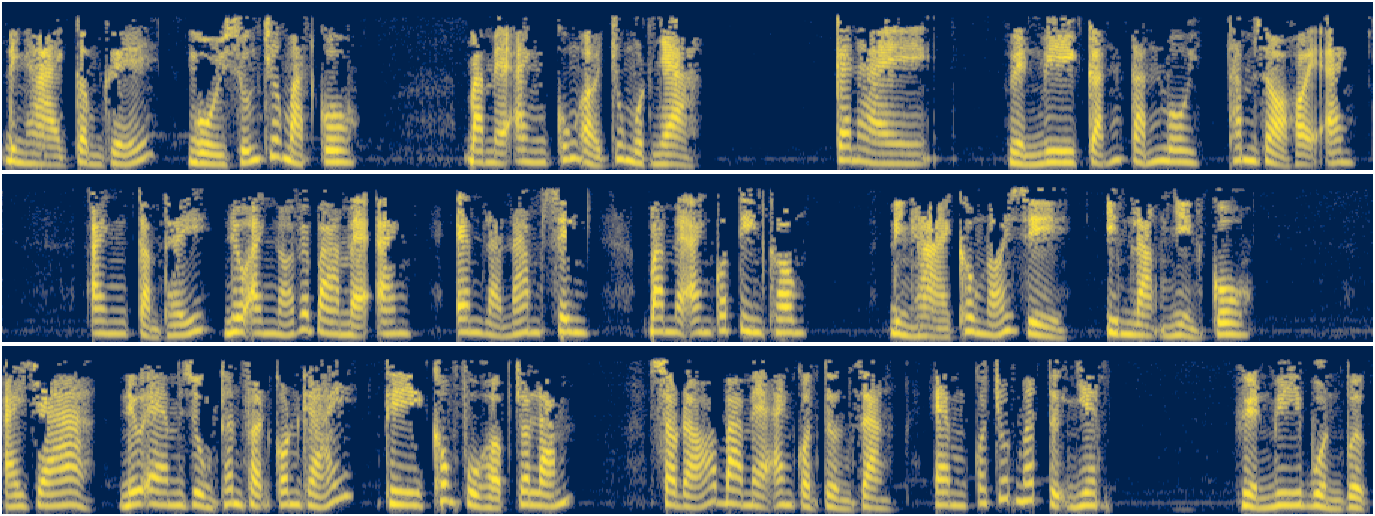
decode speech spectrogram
Đình Hải cầm ghế, ngồi xuống trước mặt cô. Ba mẹ anh cũng ở chung một nhà. Cái này... Huyền My cắn cắn môi, thăm dò hỏi anh. Anh cảm thấy nếu anh nói với ba mẹ anh, em là nam sinh, ba mẹ anh có tin không? Đình Hải không nói gì, im lặng nhìn cô. Ai da, nếu em dùng thân phận con gái thì không phù hợp cho lắm. Sau đó ba mẹ anh còn tưởng rằng em có chút mất tự nhiên. Huyền My buồn bực.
